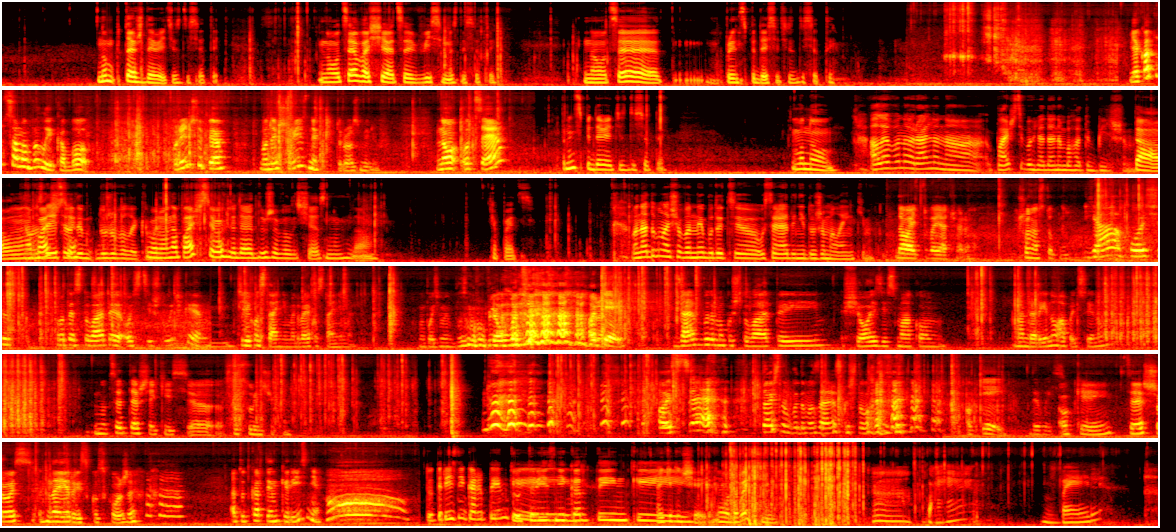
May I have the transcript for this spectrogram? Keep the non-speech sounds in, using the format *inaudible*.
Ну, теж 9 із 10. Ну, оце вообще це 8 із 10. Ну, оце, в принципі, 10 із 10. Яка тут сама велика? Бо, в принципі, вони ж різних тут розмірів. Ну, оце, в принципі, 9 із 10. Воно Але воно реально на пачці виглядає набагато більшим. Так, воно на Воно здається один дуже великим. Воно на пачці виглядає дуже величезним, да. Капець. Вона думала, що вони будуть е, усередині дуже маленькі. Давай твоя черга. Що наступне? Я хочу протестувати ось ці штучки. Чи їх останніми? Давай їх останніми. Ми потім їх будемо *laughs* випльовувати. Окей. Зараз будемо куштувати щось зі смаком мандарину, апельсину. Ну, це теж якісь е, сосунчики. Ось це точно будемо зараз куштувати. *laughs* Окей, дивись. Окей. Це щось на іриску схоже. *laughs* А тут картинки різні? *gasps* Тут різні картинки. Тут різні картинки. А які тут ще є? О, давай цю. *gasps* Бель.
